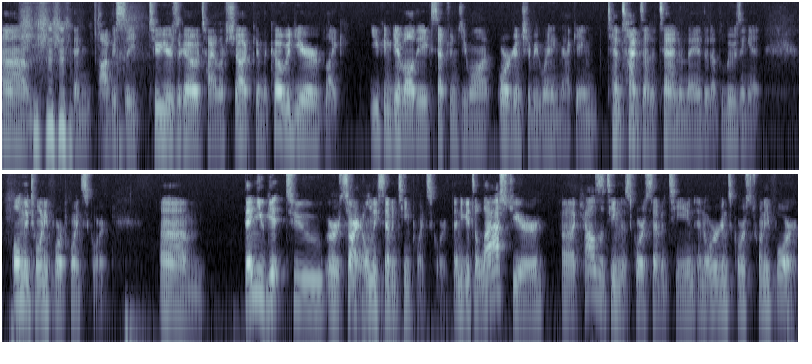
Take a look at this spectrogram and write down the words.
Um, and obviously, two years ago, Tyler Shough in the COVID year, like you can give all the exceptions you want. Oregon should be winning that game 10 times out of 10, and they ended up losing it. Only 24 points scored. Um, then you get to, or sorry, only 17 points scored. Then you get to last year. Uh, Cal's a team that scores 17, and Oregon scores 24.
